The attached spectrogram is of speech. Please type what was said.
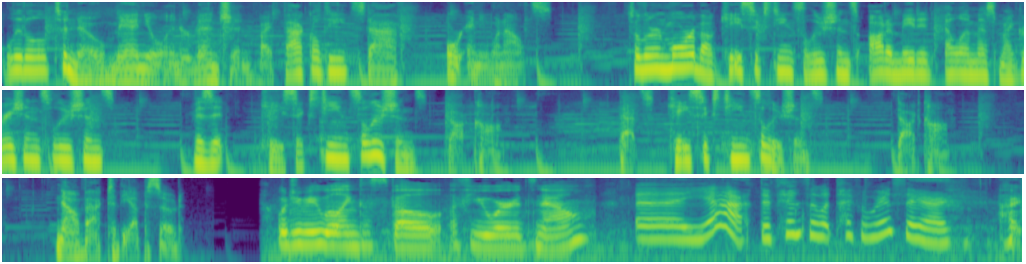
little to no manual intervention by faculty, staff, or anyone else. To learn more about K16 Solutions' automated LMS migration solutions, visit k16solutions.com. That's k16solutions.com. Now back to the episode. Would you be willing to spell a few words now? Uh, yeah, depends on what type of words they are. I,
